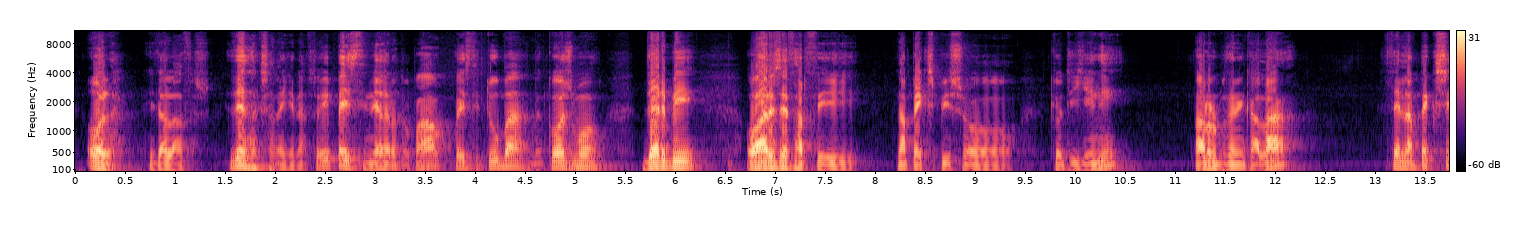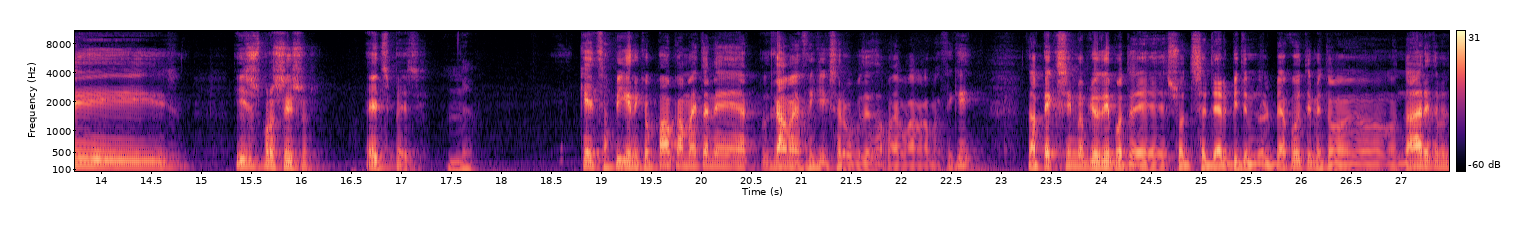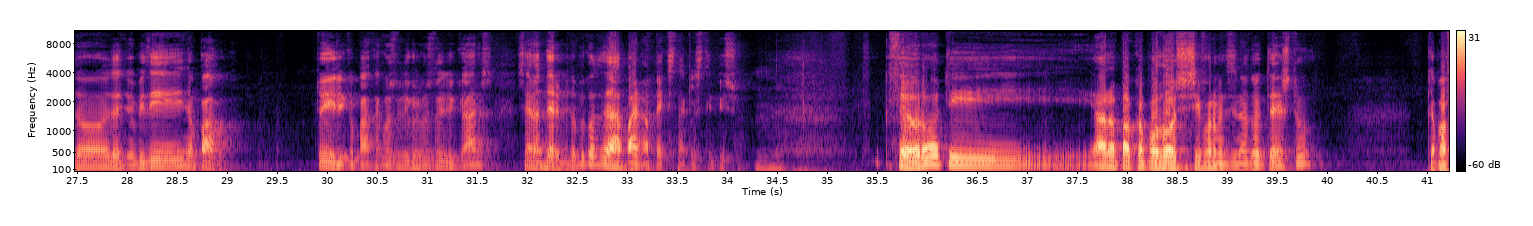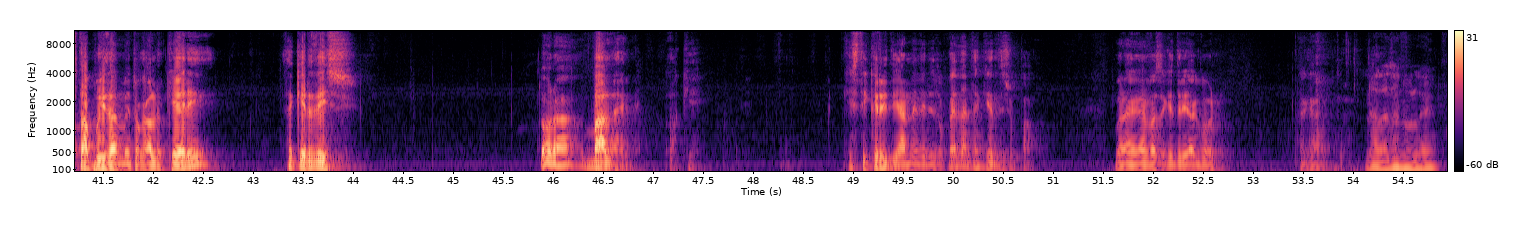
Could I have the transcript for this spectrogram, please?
Όλα ήταν λάθος. Δεν θα ξαναγίνει αυτό. Ή παίζει στην έδρα το ΠΑΟΚ, παίζει στη Τούμπα με κόσμο, ντέρμπι. Ο Άρης δεν θα έρθει να παίξει πίσω και ό,τι γίνει. Παρόλο που δεν είναι καλά, θέλει να παίξει ίσως προς ίσως. Έτσι παίζει. Ναι. Και έτσι θα πήγαινε και ο Πάουκ άμα ήταν γάμα εθνική, ξέρω εγώ που δεν θα πάει γάμα εθνική. Να παίξει με οποιοδήποτε σο- σε ντερμπι, είτε με τον Ολυμπιακό, είτε με τον Άρη, είτε με το τέτοιο. Επειδή είναι ο Πάουκ. Το ίδιο και ο Παθακό, το ίδιο και ο Ολυμπιακός, το ίδιο και ο Άρης. Σε ένα ντερμπι τοπικό δεν θα πάει να παίξει να κλειστεί πίσω. Θεωρώ ότι αν ο Πάουκ αποδώσει σύμφωνα με τις δυνατότητές του και από αυτά που είδαμε το καλοκαίρι θα κερδίσει. Τώρα μπάλα είναι. Okay. Και στην Κρήτη, αν έδινε το πέναλτι, θα κέρδισε ο Πάου. Μπορεί να έβαζε και τρία γκολ. Θα κάνω τώρα. Να άλλαζαν όλα, ε.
